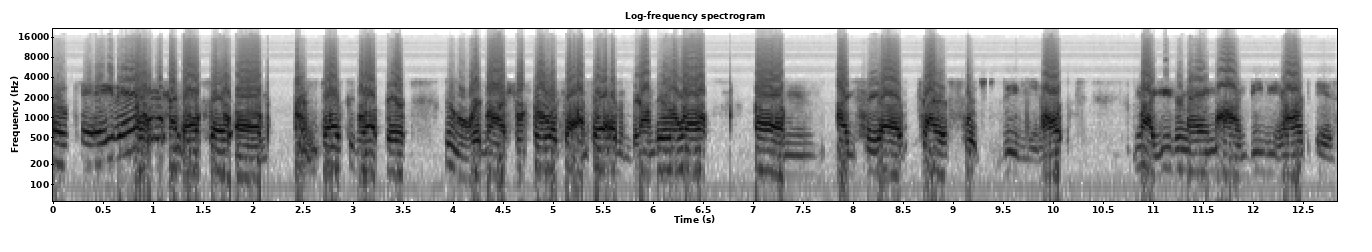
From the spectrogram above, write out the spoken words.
okay Oh, then. and also, um, a lot of people out there who read my short story website. I'm sorry I haven't been on there in a while. Um, I see I've kind of switched to DeviantArt. My username on DeviantArt is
